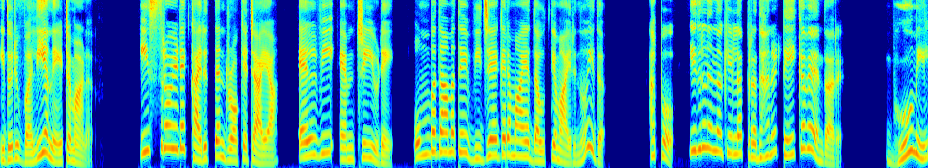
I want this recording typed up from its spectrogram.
ഇതൊരു വലിയ നേട്ടമാണ്. ഇസ്രോയുടെ കരുത്തൻ റോക്കറ്റായ എൽ വി എം ത്രീയുടെ ഒമ്പതാമത്തെ വിജയകരമായ ദൗത്യമായിരുന്നു ഇത്. അപ്പോ ഇതിൽ നിന്നൊക്കെയുള്ള പ്രധാന ടേക്ക് അവേ എന്താണ്? ഭൂമിയിൽ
